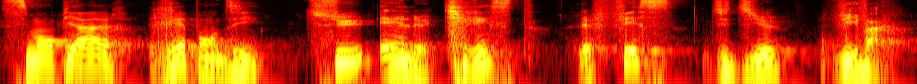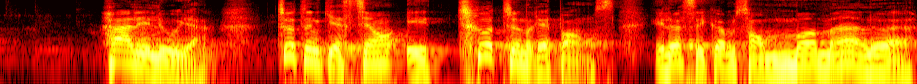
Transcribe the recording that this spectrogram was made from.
Simon-Pierre répondit, Tu es le Christ, le Fils du Dieu vivant. Alléluia toute une question et toute une réponse. Et là, c'est comme son moment là,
